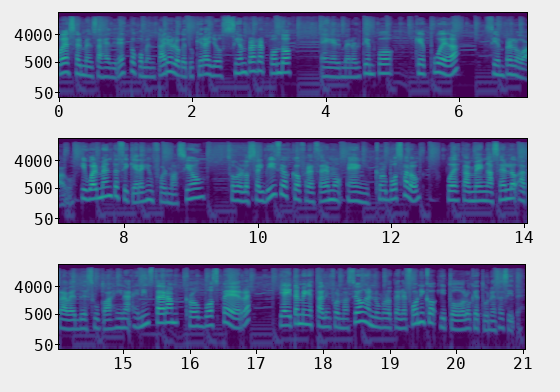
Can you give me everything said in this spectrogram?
puede ser mensaje directo, comentario, lo que tú quieras. Yo siempre respondo en el menor tiempo que pueda, siempre lo hago. Igualmente, si quieres información sobre los servicios que ofrecemos en Curlboss Salon, puedes también hacerlo a través de su página en Instagram, PR. Y ahí también está la información, el número telefónico y todo lo que tú necesites.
